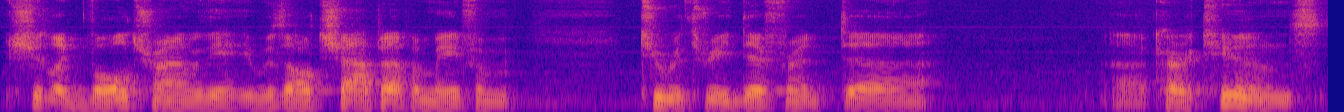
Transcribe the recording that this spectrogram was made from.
shit like Voltron, where the, it was all chopped up and made from two or three different uh, uh, cartoons,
